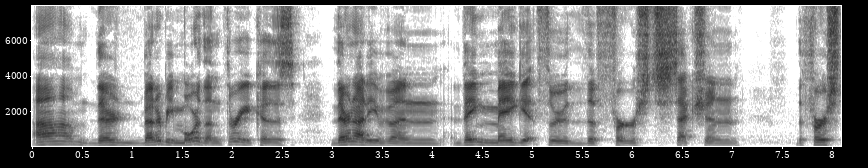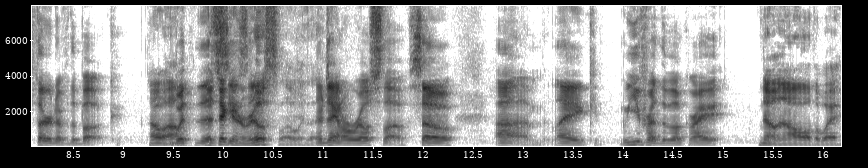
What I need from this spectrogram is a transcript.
Um, there better be more than three because they're not even. They may get through the first section, the first third of the book. Oh wow. With They're taking it real slow with it. They're taking it real slow. So, um, like you've read the book, right? No, not all the way.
